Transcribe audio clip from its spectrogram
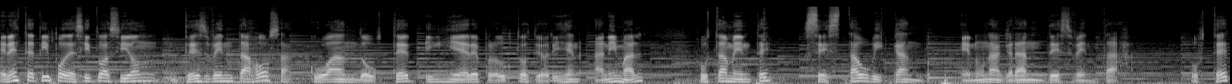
en este tipo de situación desventajosa cuando usted ingiere productos de origen animal, justamente se está ubicando en una gran desventaja. Usted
